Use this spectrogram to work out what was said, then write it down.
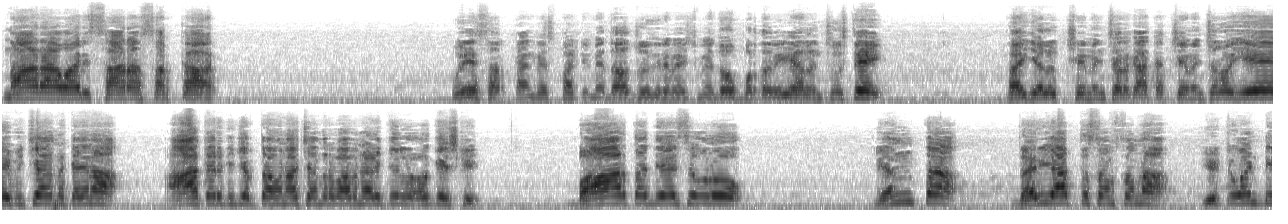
నారావారి సారా సర్కార్ వైఎస్ఆర్ కాంగ్రెస్ పార్టీ మీద జోగి రమేష్ మీద బురద వేయాలని చూస్తే ప్రజలు క్షమించరు కాక క్షమించరు. ఏ విచారణకైనా ఆఖరికి చెప్తా ఉన్నా చంద్రబాబు నాయుడుకి లోకేష్కి భారతదేశంలో ఎంత దర్యాప్తు సంస్థ ఉన్నా ఎటువంటి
